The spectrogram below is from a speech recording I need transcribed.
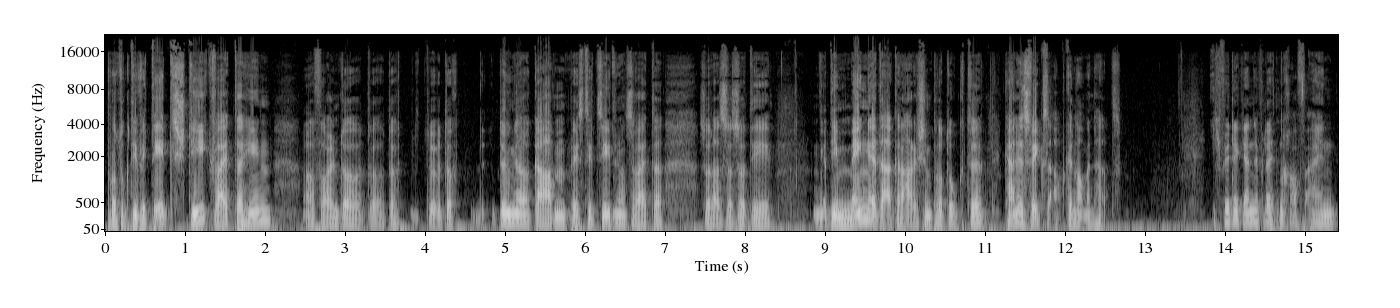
Produktivität stieg weiterhin, äh, vor allem durch, durch, durch, Düngergaben, Pestizide und so weiter, sodass also die, die Menge der agrarischen Produkte keineswegs abgenommen hat. Ich würde gerne vielleicht noch auf ein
